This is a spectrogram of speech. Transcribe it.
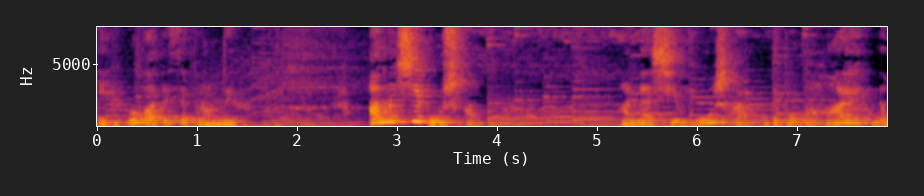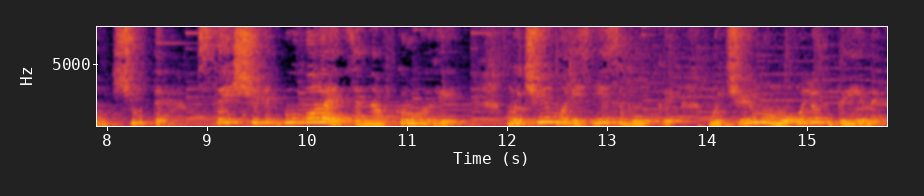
і піклуватися про них. А наші вушка. А наші вушка допомагають нам чути все, що відбувається навкруги. Ми чуємо різні звуки, ми чуємо мову людини,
